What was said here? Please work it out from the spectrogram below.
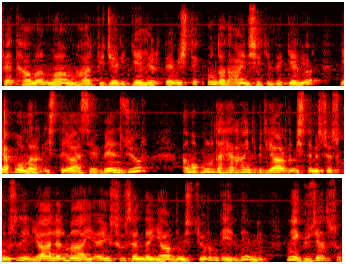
Fethalı lam harfi ceri gelir demiştik. Bunda da aynı şekilde geliyor. Yapı olarak istigaseye benziyor. Ama burada herhangi bir yardım isteme söz konusu değil. Ya lel mai ey su senden yardım istiyorum değil değil mi? Ne güzel su.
